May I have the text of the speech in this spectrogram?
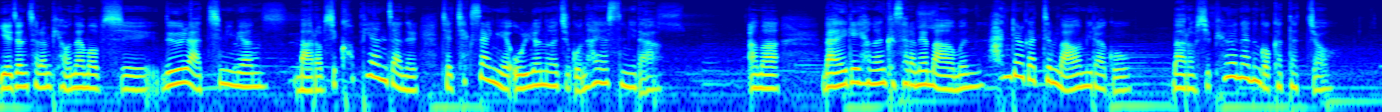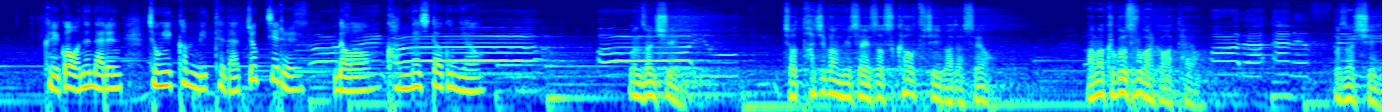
예전처럼 변함없이 늘 아침이면 말없이 커피 한 잔을 제 책상 위에 올려놔주곤 하였습니다. 아마 나에게 향한 그 사람의 마음은 한결같은 마음이라고 말없이 표현하는 것 같았죠. 그리고 어느 날은 종이컵 밑에다 쪽지를 넣어 건네주더군요. 은선 씨, 저 타지방 회사에서 스카우트 제의 받았어요. 아마 그곳으로 갈 것 같아요. 은선 씨,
